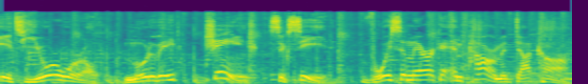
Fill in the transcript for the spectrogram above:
It's your world. Motivate, change, succeed. VoiceAmericaEmpowerment.com.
